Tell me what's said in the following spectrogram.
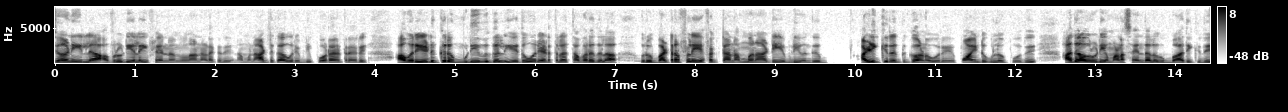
ஜேர்னியில் அவருடைய லைஃப்பில் என்னென்னலாம் நடக்குது நம்ம நாட்டுக்காக அவர் எப்படி போராடுறாரு அவர் எடுக்கிற முடிவுகள் ஏதோ ஒரு இடத்துல தவறுதலாக ஒரு பட்டர்ஃப்ளை எஃபெக்டாக நம்ம நாட்டை எப்படி வந்து அழிக்கிறதுக்கான ஒரு பாயிண்ட்டுக்குள்ளே போகுது. அது அவருடைய மனசை எந்த அளவுக்கு பாதிக்குது?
